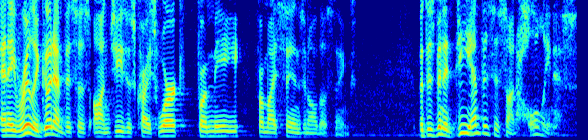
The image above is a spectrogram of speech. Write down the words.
and a really good emphasis on Jesus Christ's work for me, for my sins, and all those things. But there's been a de emphasis on holiness.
